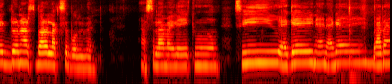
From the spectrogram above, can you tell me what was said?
এগ ডোনার্স ভালো লাগছে বলবেন। আসসালামু আলাইকুম। See you again and again বাবা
